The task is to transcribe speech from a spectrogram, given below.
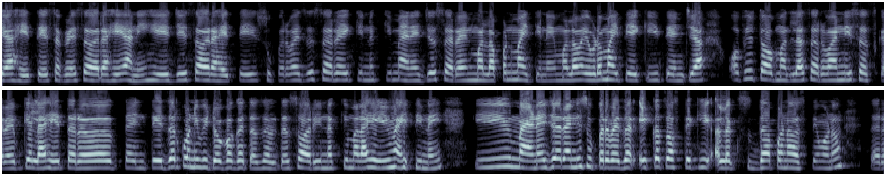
जे आहे ते सगळे सर आहे आणि हे जे सर आहेत ते सुपरवायझर सर आहे की नक्की मॅनेजर सर आहे मला पण माहिती नाही. मला एवढं माहिती आहे की त्यांच्या ऑफिस टॉपमधल्या सर्वांनी सबस्क्राईब केलं आहे. तर त्यां- ते जर कोणी व्हिडिओ बघत असेल तर सॉरी नक्की मला हेही माहिती नाही की मॅनेजर आणि सुपरवायझर एकच असते की अलगसुद्धा पण असते म्हणून. तर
